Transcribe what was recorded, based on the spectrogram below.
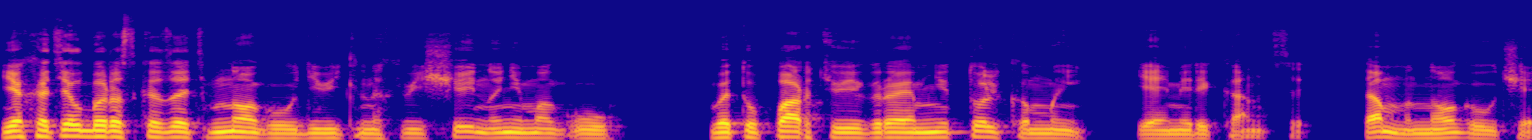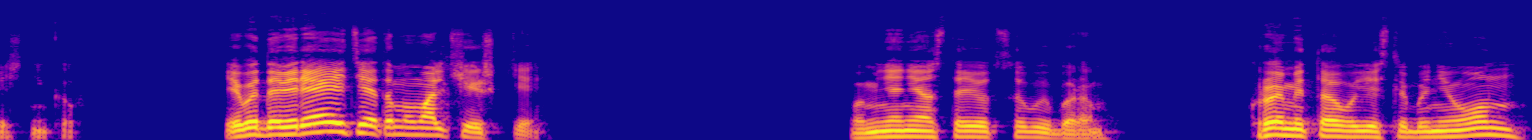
Я хотел бы рассказать много удивительных вещей, но не могу. В эту партию играем не только мы и американцы. Там много участников. И вы доверяете этому мальчишке? У меня не остается выбора. Кроме того, если бы не он,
